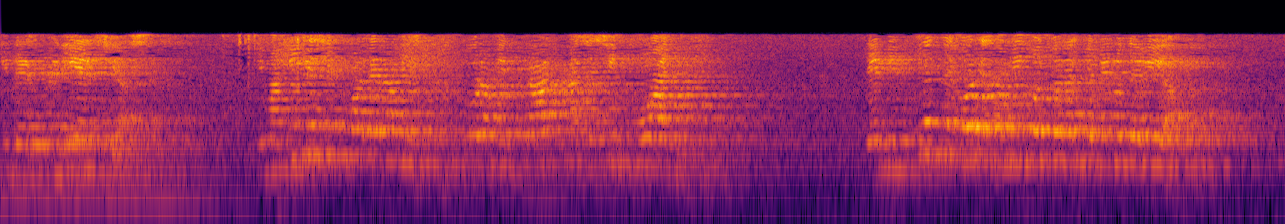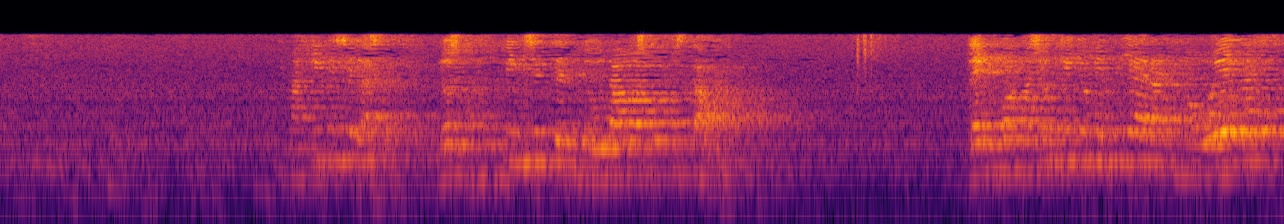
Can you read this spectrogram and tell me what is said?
y de experiencias. Imagínense cuál era mi estructura mental hace cinco años. De mis diez mejores amigos yo era el que menos debía. Imagínense las los compinches endeudados como estaban. La información que yo metía eran novelas,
